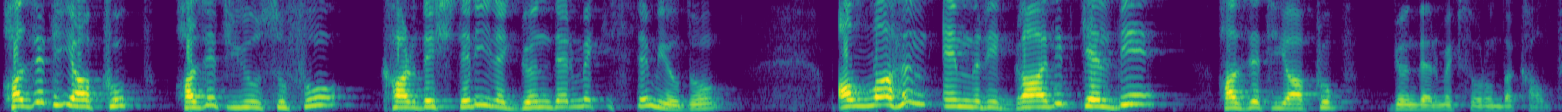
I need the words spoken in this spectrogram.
Hazreti Yakup Hazreti Yusuf'u kardeşleriyle göndermek istemiyordu. Allah'ın emri galip geldi. Hazreti Yakup göndermek zorunda kaldı.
